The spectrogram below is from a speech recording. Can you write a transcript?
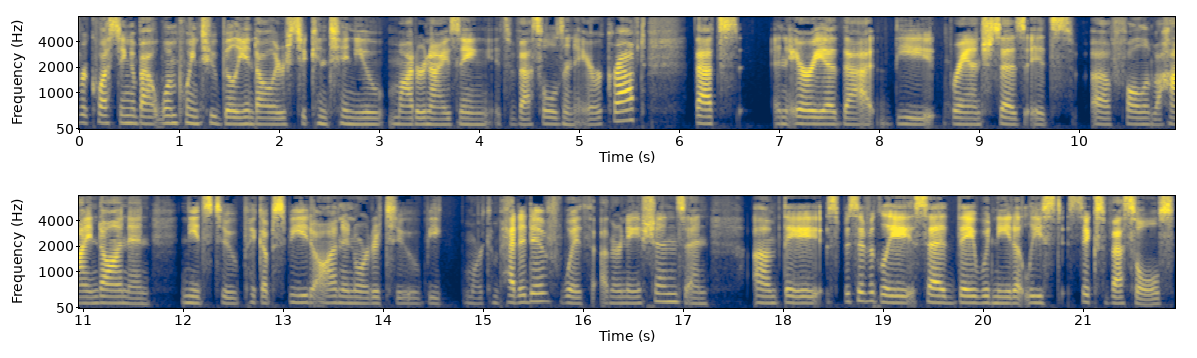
requesting about $1.2 billion to continue modernizing its vessels and aircraft. That's an area that the branch says it's uh, fallen behind on and needs to pick up speed on in order to be more competitive with other nations. And um, they specifically said they would need at least six vessels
